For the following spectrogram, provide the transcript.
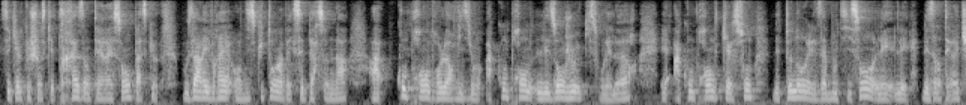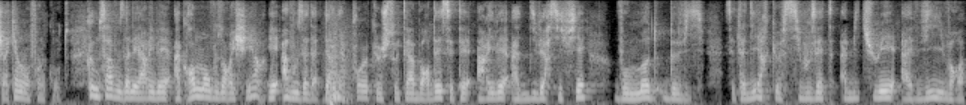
C'est quelque chose qui est très intéressant parce que vous arriverez en discutant avec ces personnes-là à comprendre leur vision, à comprendre les enjeux qui sont les leurs et à comprendre quels sont les tenants et les aboutissants, les, les, les intérêts de chacun en fin de compte. Comme ça, vous allez arriver à grandement vous enrichir et à vous adapter. Dernier point que je souhaitais aborder, c'était arriver à diversifier vos modes de vie. C'est-à-dire que si vous êtes habitué à vivre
